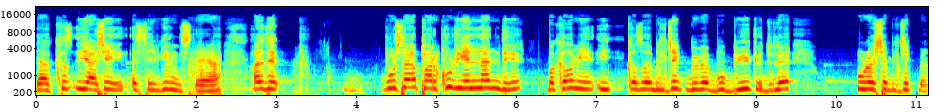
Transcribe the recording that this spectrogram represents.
ya kız ya şey e, sevgilin işte ya. Hadi bu sefer parkur yenilendi. Bakalım kazanabilecek mi ve bu büyük ödüle uğraşabilecek mi?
